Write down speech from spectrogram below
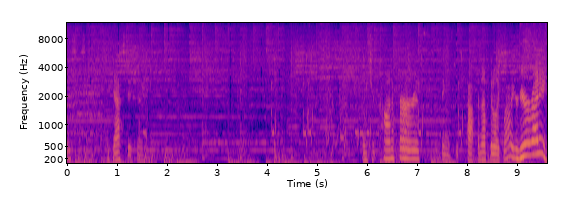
This is a gas station. Winter conifers, things just popping up. They're like, wow, you're here already?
